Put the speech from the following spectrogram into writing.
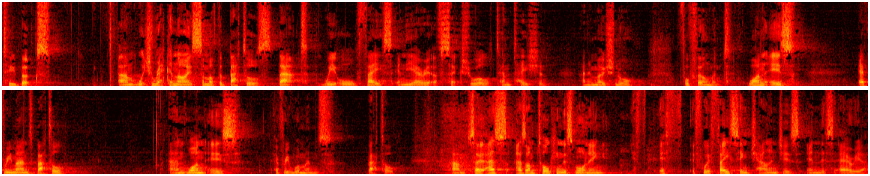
two books um, which recognize some of the battles that we all face in the area of sexual temptation and emotional fulfillment. One is Every Man's Battle, and one is Every Woman's Battle. Um, so, as, as I'm talking this morning, if, if, if we're facing challenges in this area,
